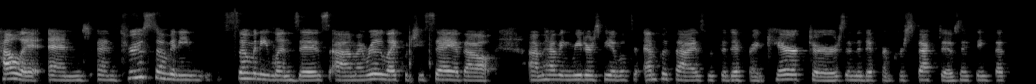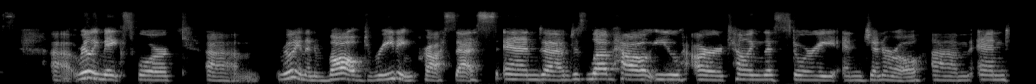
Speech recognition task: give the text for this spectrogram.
tell it and and through so many so many lenses. Um, i really like what you say about um, having readers be able to empathize with the different characters and the different perspectives. I think that's uh, really makes for um, really an involved reading process. And uh, just love how you are telling this story in general. Um, and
